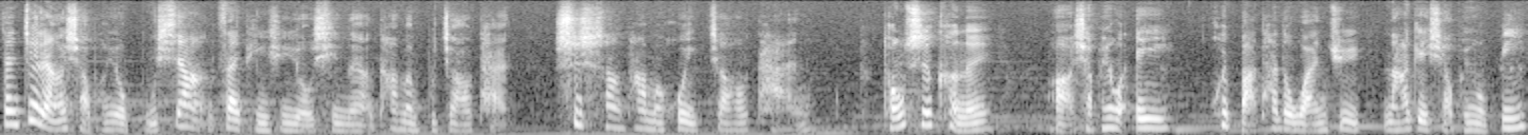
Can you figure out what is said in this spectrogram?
但这两个小朋友不像在平行游戏那样，他们不交谈。事实上，他们会交谈。同时，可能啊，小朋友 A 会把他的玩具拿给小朋友 B，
